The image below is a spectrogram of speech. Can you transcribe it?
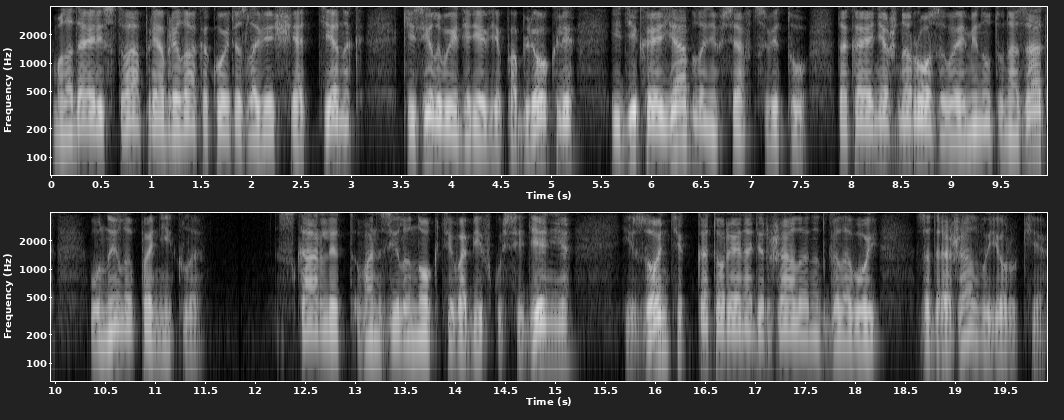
Молодая листва приобрела какой-то зловещий оттенок, кизиловые деревья поблекли, и дикая яблоня вся в цвету, такая нежно-розовая минуту назад, уныло поникла. Скарлетт вонзила ногти в обивку сиденья, и зонтик, который она держала над головой, задрожал в ее руке.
